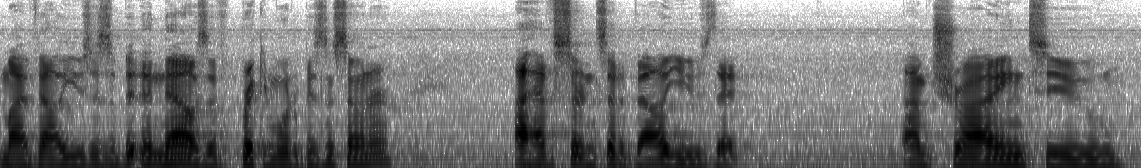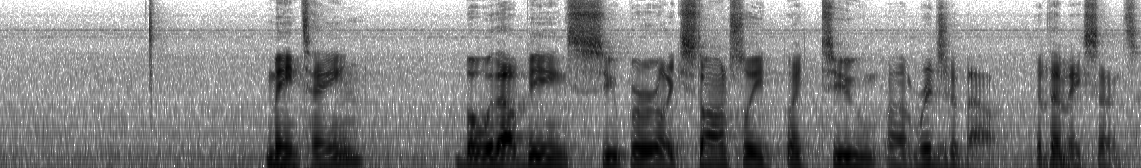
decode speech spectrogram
my values as a bit. And now as a brick and mortar business owner, I have a certain set of values that I'm trying to maintain but without being super like staunchly like too uh, rigid about if that Mhm. makes sense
